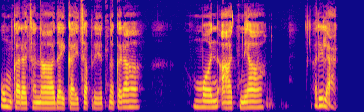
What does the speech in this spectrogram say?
ओंकाराचा नाद ऐकायचा प्रयत्न करा. मन आज्ञा रिलॅक्स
